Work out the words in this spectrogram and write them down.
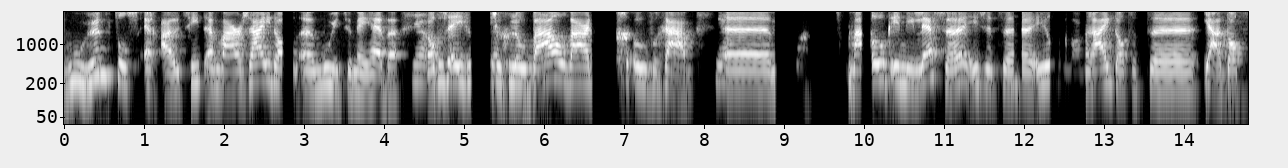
hoe hun TOS eruit ziet en waar zij dan moeite mee hebben. Ja. Dat is even globaal waar ze over gaan. Ja. Ehm, maar ook in die lessen is het heel belangrijk dat, het, ja, dat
